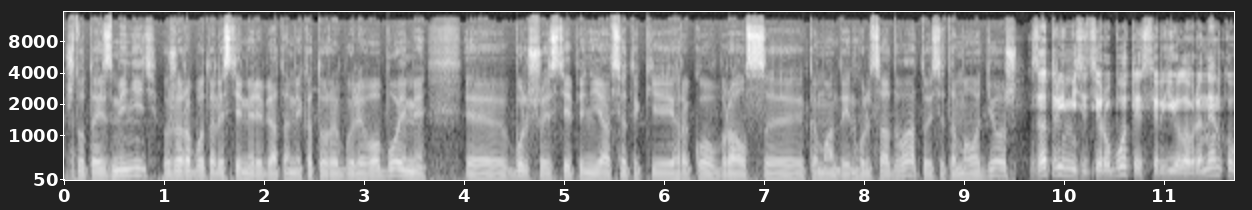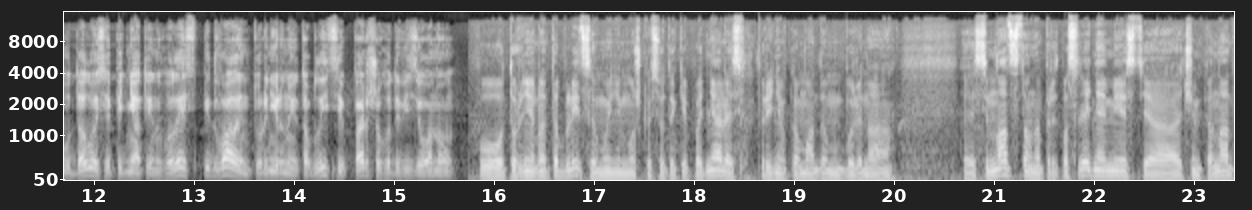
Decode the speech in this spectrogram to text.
что-то изменить. Уже работали с теми ребятами, которые были в обоими. Э, в большую степень я все-таки игроков брал с э, команды Ингульца-2, то есть это молодежь. За три місяці роботи Сергію Лавриненку вдалося підняти Інголець з підвалин турнірної таблиці першого дивізіону. По турнирной таблице мы немножко все-таки поднялись. Приняв команду, мы были на 17 на предпоследнем месте, а чемпионат,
